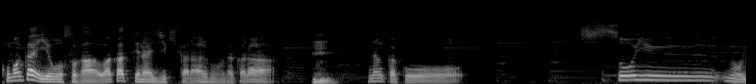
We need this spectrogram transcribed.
細かい要素が分かってない時期からあるものだからうん。うん。なんかこうそういうの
